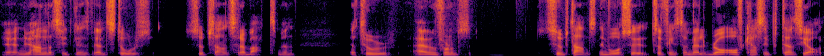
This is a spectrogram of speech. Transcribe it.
Eh, nu handlas vi till en väldigt stor substansrabatt men jag tror även från substansnivå så, så finns det en väldigt bra avkastningspotential.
